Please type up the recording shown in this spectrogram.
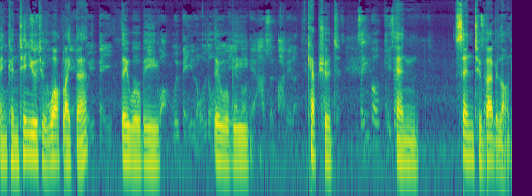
and continue to walk like that, they will be they will be captured and sent to Babylon.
